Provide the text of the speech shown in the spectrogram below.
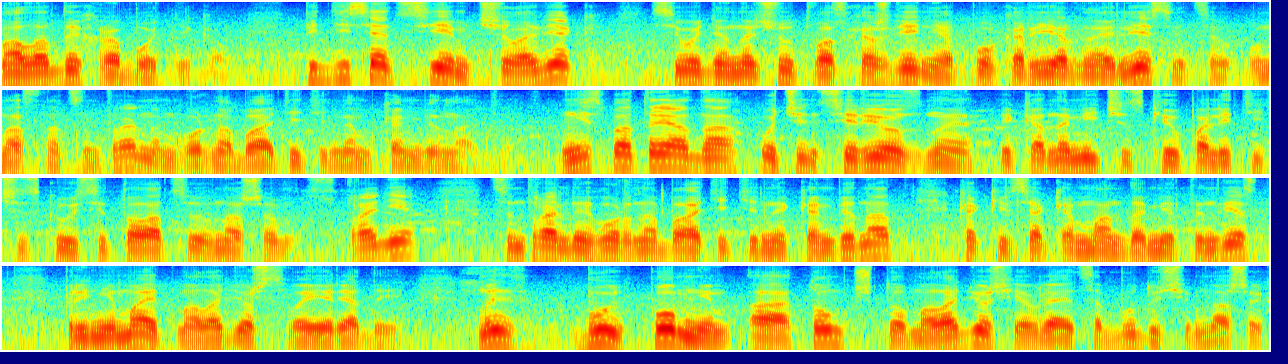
молодых работников. 57 человек сегодня начнут восхождение по карьерной лестнице у нас на Центральном горно-обогатительном комбинате. Несмотря на очень серьезную экономическую и политическую ситуацию в нашей стране, Центральный горно-обогатительный комбинат, как и вся команда Мединвест, принимает молодежь в свои ряды. Мы бу- помним о том, что молодежь является будущим наших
